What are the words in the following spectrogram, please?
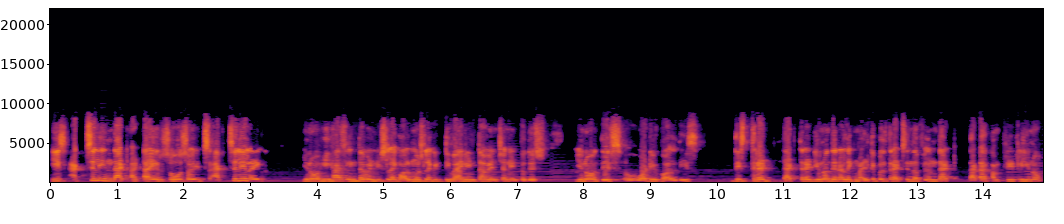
he's actually in that attire. So so it's actually like you know he has intervened. It's like almost like a divine intervention into this. You know this uh, what do you call these this thread that thread you know there are like multiple threads in the film that that are completely you know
